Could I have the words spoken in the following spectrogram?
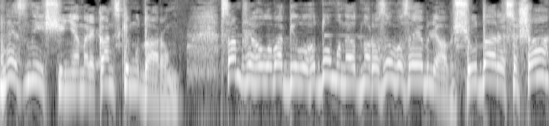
не знищені американським ударом. Сам же голова Білого Дому неодноразово заявляв, що удари США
